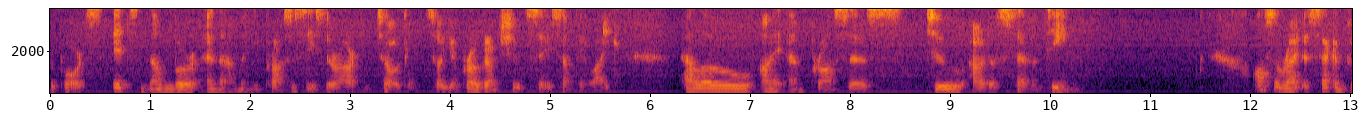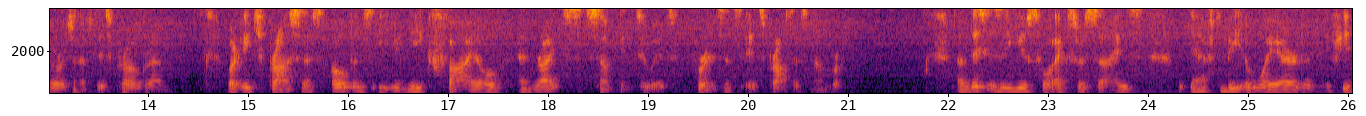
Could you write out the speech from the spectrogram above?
reports its number and how many processes there are in total. So your program should say something like, hello, I am process 2 out of 17. Also write a second version of this program where each process opens a unique file and writes something to it, for instance, its process number. Now this is a useful exercise, but you have to be aware that if you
